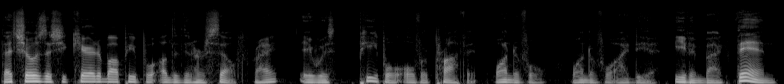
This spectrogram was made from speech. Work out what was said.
That shows that she cared about people other than herself, right? It was people over profit. Wonderful, wonderful idea. Even back then,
